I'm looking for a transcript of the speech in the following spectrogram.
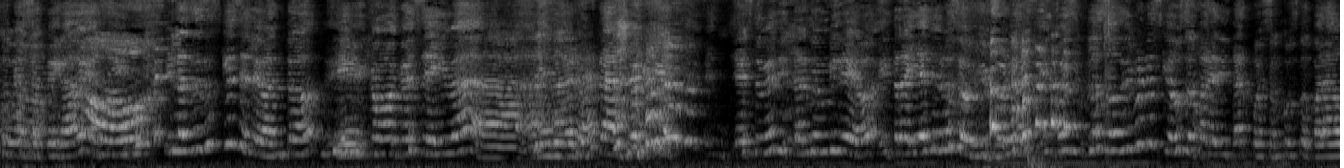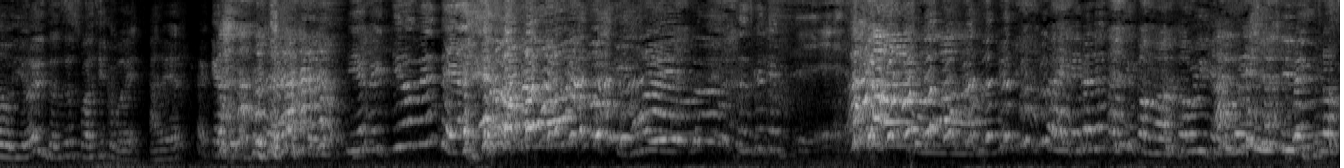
como que se pegaba y así. Y las veces que se levantó, eh, como que se iba a, a, a eructar, porque estuve editando un video y traía yo los audífonos, y pues los audífonos que uso para editar pues son justo para audio, entonces fue así como de, a ver, ¿a qué se escucha? Y efectivamente, se escucha para que no le pase como a Hobby que iba a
